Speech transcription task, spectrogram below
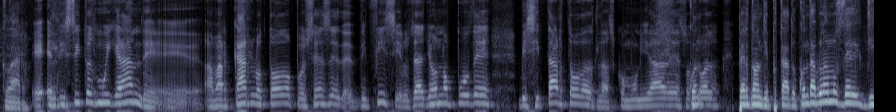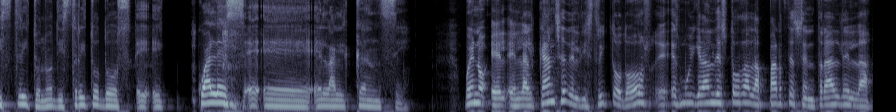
Claro. Eh, el distrito es muy grande, eh, abarcarlo todo pues es eh, difícil. O sea, yo no pude visitar todas las comunidades o Con- todas las- Perdón, diputado, cuando hablamos del distrito, ¿no? Distrito 2, eh, eh, ¿cuál es eh, eh, el alcance? Bueno, el, el alcance del Distrito 2 eh, es muy grande, es toda la parte central de la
